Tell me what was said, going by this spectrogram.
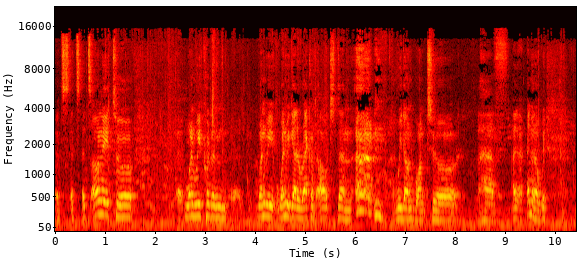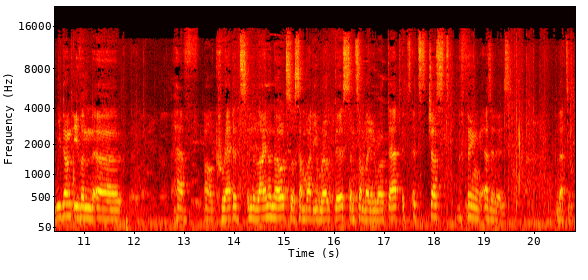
It's it's it's only to uh, when we put in uh, when we when we get a record out, then we don't want to have I, I don't know we we don't even uh, have our credits in the liner notes. So somebody wrote this and somebody wrote that. It's it's just the thing as it is. That's it.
